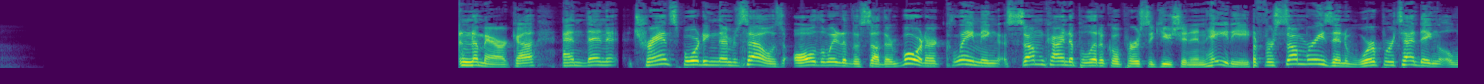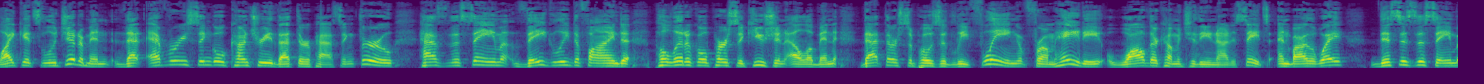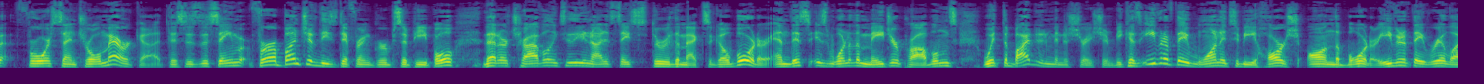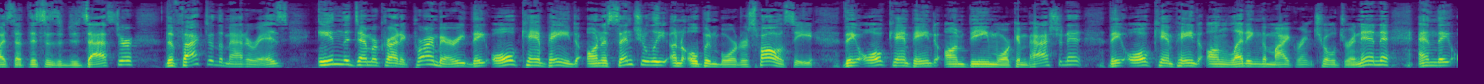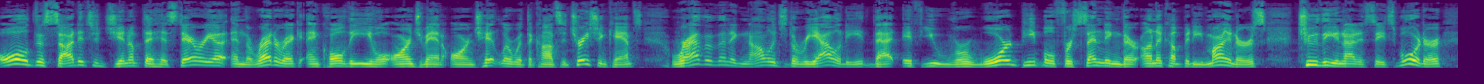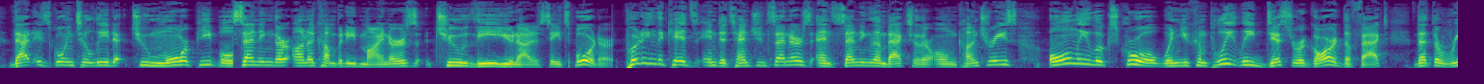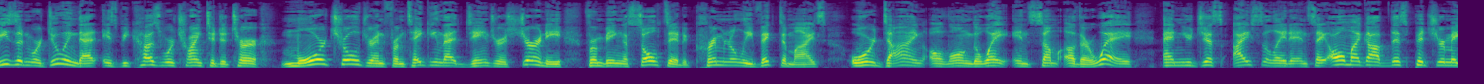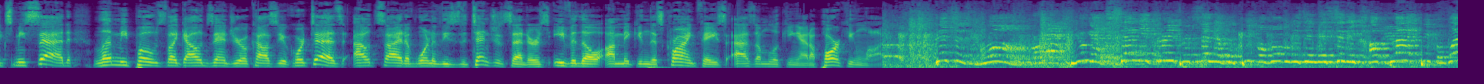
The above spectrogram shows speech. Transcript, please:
in America and then transporting themselves all the way to the southern border, claiming some kind of political persecution in Haiti. But for some reason, we're pretending like it's legitimate that every single country that they're passing through has the same vaguely defined political persecution element that they're supposedly fleeing from Haiti while they're coming to the United States. And by the way, this is the same for Central America. This is the same for a bunch of these different groups of people that are traveling to the United States through the Mexico border. And this is one of the major problems with the Biden administration because even if they wanted to be harsh on the border, even if they realized that this is a disaster, the fact of the matter is in the Democratic primary, they all campaigned on essentially an open borders policy. They all campaigned on being more compassionate. They all campaigned on letting the migrant children in and they all decided to gin up the hysteria and the rhetoric and call the evil orange man orange Hitler with the concentration camps rather than acknowledge the reality that if you reward people for sending their unaccompanied minors to the United States border, that is going to lead to more people sending their unaccompanied minors to the United States border. Putting the kids in detention centers and sending them back to their own countries only looks cruel when you completely disregard the fact that the reason we're doing that is because we're trying to deter more children from taking that dangerous journey from being assaulted, criminally victimized, or dying along the way in some other way. And you just isolate it and say, Oh my God, this picture makes me sad. Let me pose like Alexandria Ocasio-Cortez outside of one of these detention centers, even though I'm making this crying face as I'm looking at a parking lot. This is wrong. You got 73% of the people homeless in this city are black people. What have you done for them?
